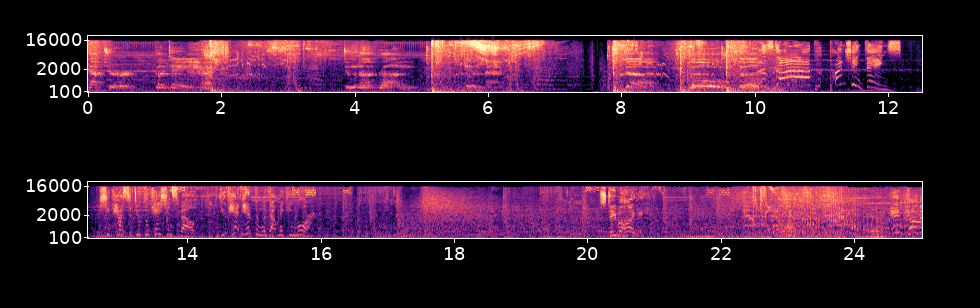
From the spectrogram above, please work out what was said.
Capture. Contain. Do not run. Impact. Down. Go. Go. Stop punching things! She cast a duplication spell. You can't hit them without making more. Stay behind me. Incoming!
